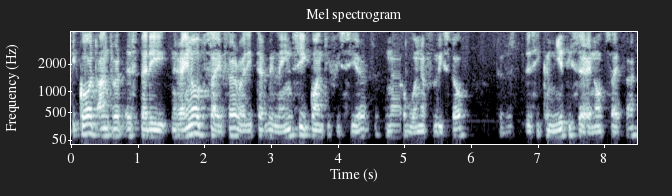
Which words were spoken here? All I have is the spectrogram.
Die kort antwoord is dat die Reynolds syfer wat die turbulensie kwantifiseer, so 'n gewone vloeistof, so dis dis die kinetiese Reynolds syfer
